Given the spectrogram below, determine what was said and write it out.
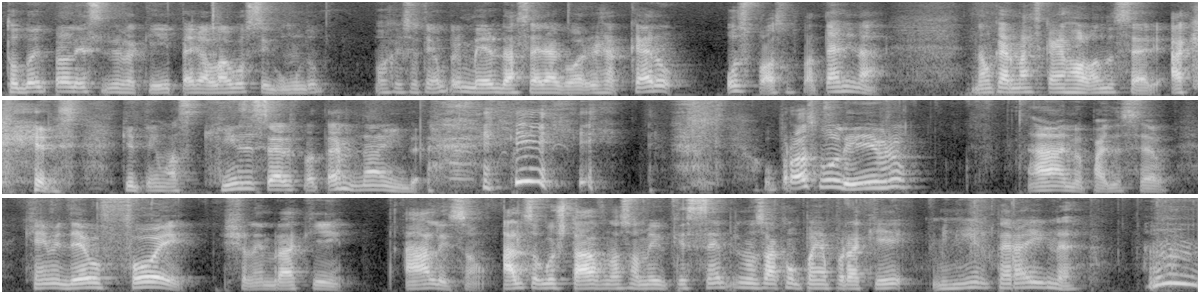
Tô doido para ler esse livro aqui, pega logo o segundo, porque se eu tenho o primeiro da série agora, eu já quero os próximos para terminar. Não quero mais ficar enrolando série. Aqueles que tem umas 15 séries para terminar ainda. o próximo livro... Ai, meu pai do céu. Quem me deu foi... Deixa eu lembrar aqui. Alisson. Alisson Gustavo, nosso amigo que sempre nos acompanha por aqui. Menino, peraí, né? Hum,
